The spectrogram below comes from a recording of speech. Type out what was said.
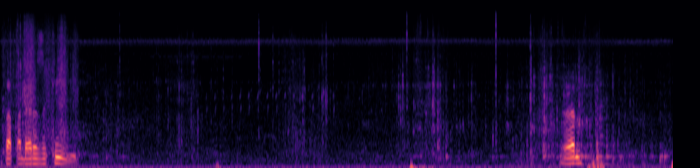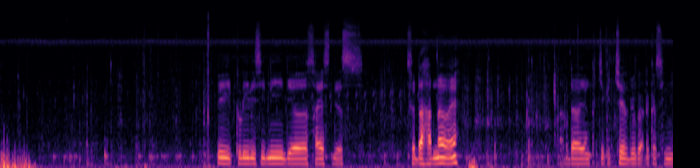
Tetap ada rezeki. Kan tapi keli di sini dia saiz dia sederhana eh. Ada yang kecil-kecil juga dekat sini.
